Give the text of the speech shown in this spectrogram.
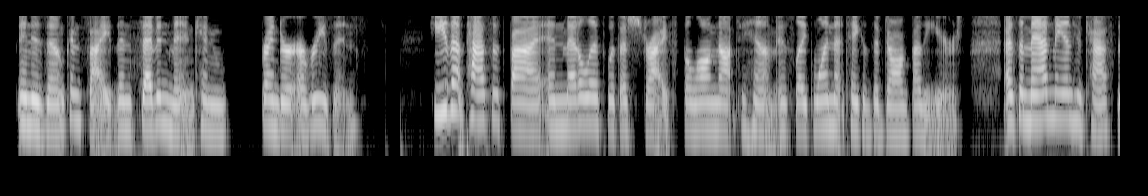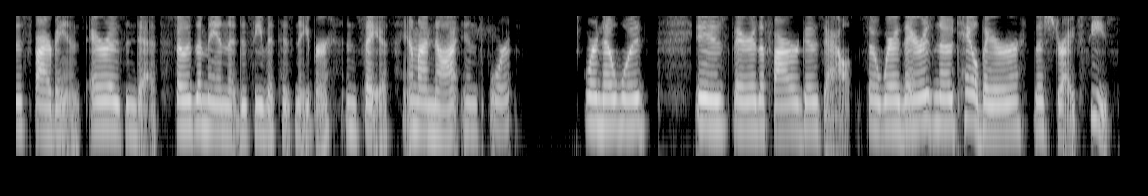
in his own conceit, then seven men can render a reason. He that passeth by and meddleth with a strife belong not to him, is like one that taketh the dog by the ears. As a madman who casteth firebands, arrows, and death, so is a man that deceiveth his neighbor, and saith, Am I not in sport? Where no wood is, there the fire goes out. So where there is no talebearer, the strife cease.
